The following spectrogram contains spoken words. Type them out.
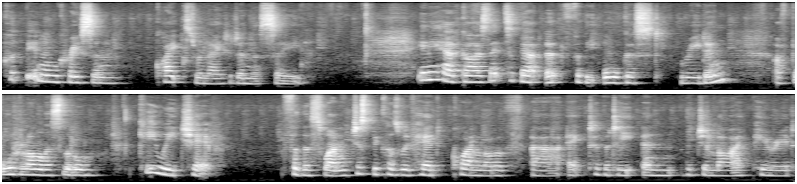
Could be an increase in quakes related in the sea. Anyhow guys, that's about it for the August reading. I've brought along this little Kiwi chap for this one just because we've had quite a lot of uh, activity in the July period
